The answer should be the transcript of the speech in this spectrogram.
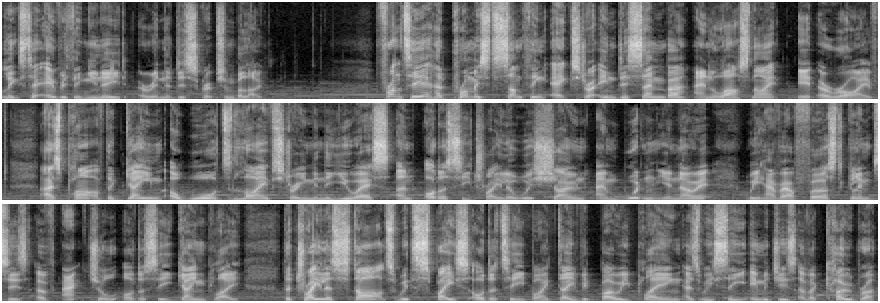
Links to everything you need are in the description below. Frontier had promised something extra in December and last night it arrived. As part of the Game Awards livestream in the US an Odyssey trailer was shown and wouldn't you know it we have our first glimpses of actual Odyssey gameplay. The trailer starts with Space Oddity by David Bowie playing as we see images of a cobra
